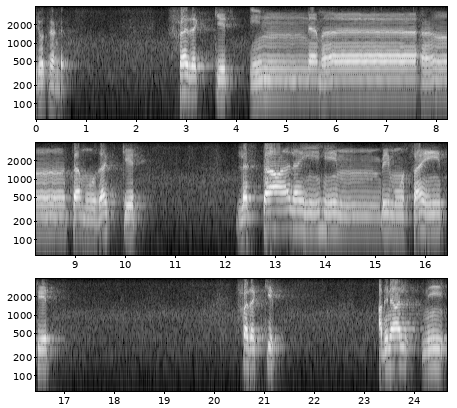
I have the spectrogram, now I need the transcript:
ഇരുപത്തിരണ്ട് فذكر إنما أنت مذكر لست عليهم بمسيطر ഫതക്കിർ അതിനാൽ നീ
